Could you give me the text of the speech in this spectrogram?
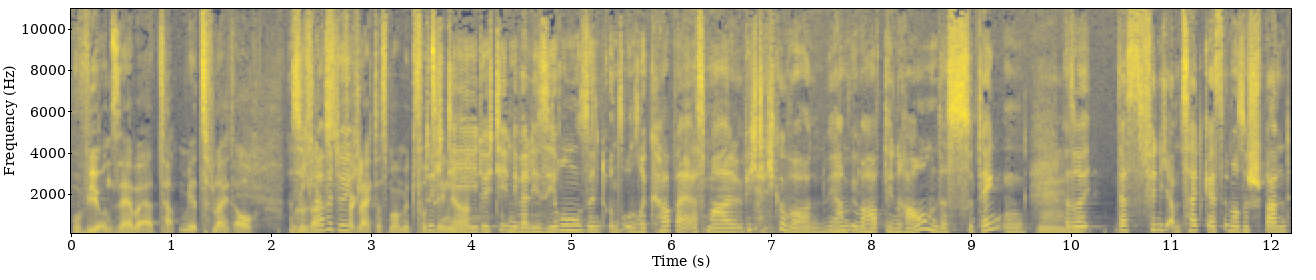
wo wir uns selber ertappen jetzt vielleicht auch? Wo also du sagst, glaube, durch, vergleich das mal mit vor zehn die, Jahren. Durch die Individualisierung sind uns unsere Körper erstmal wichtig geworden geworden. Wir haben überhaupt den Raum, das zu denken. Mhm. Also das finde ich am Zeitgeist immer so spannend.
